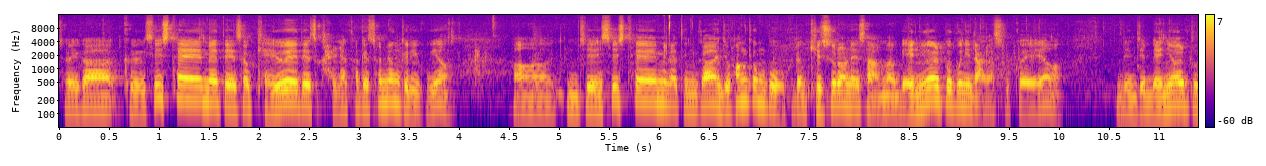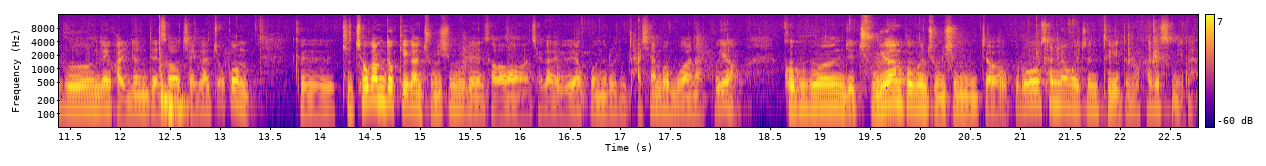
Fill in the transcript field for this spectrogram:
저희가 그 시스템에 대해서 개요에 대해서 간략하게 설명드리고요. 어, 이제 시스템이라든가 이제 환경부, 그다음 기술원에서 아마 매뉴얼 부분이 나갔을 거예요. 근데 이제 매뉴얼 부분에 관련돼서 제가 조금 그 기초 감독기관 중심으로 해서 제가 요약본으로 좀 다시 한번 모아놨고요. 그 부분 이제 중요한 부분 중심적으로 설명을 좀 드리도록 하겠습니다.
